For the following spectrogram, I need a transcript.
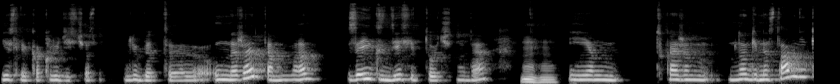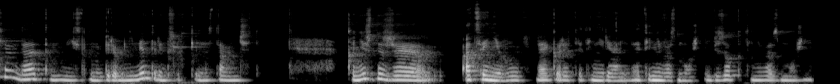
если как люди сейчас любят э, умножать, там она за x10 точно, да. Mm-hmm. И, скажем, многие наставники, да, там, если мы берем не менторинг, все-таки наставничество, конечно же, оценивают, да, и говорят, это нереально, это невозможно, без опыта невозможно.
